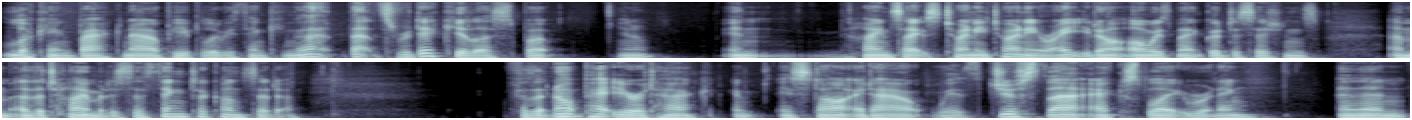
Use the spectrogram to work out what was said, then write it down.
looking back now, people will be thinking that that's ridiculous, but you know, in hindsight's twenty twenty, right? You don't always make good decisions um, at the time, but it's a thing to consider. For the NotPetya attack, it started out with just that exploit running, and then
